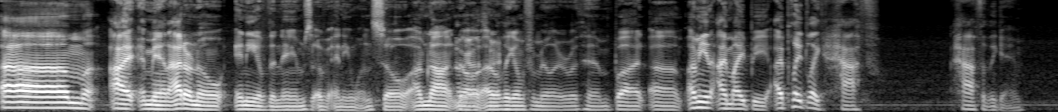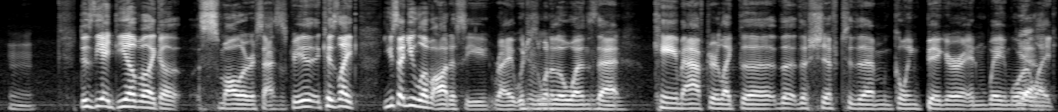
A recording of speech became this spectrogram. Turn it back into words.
Um, I man, I don't know any of the names of anyone, so I'm not. Okay, that's I don't think I'm familiar with him. But um, I mean, I might be. I played like half, half of the game. Does the idea of like a smaller Assassin's Creed? Because like you said, you love Odyssey, right? Which is one Mhm. of the ones that Mhm. came after like the the the shift to them going bigger and way more Yeah. like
